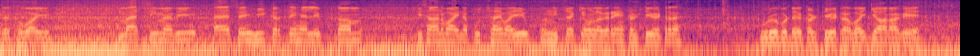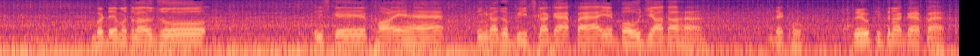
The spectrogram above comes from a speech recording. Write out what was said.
देखो भाई, मैसी में भी ऐसे ही करते हैं लिफ्ट काम। किसान भाई ने पूछा है भाई ऊपर नीचे क्यों लग रहे हैं कल्टीवेटर पूरे बड़े कल्टीवेटर है भाई, ग्यारह के। बड़े मतलब जो इसके फाड़े हैं, इनका जो बीच का गैप है, ये बहुत ज़्यादा है। देखो देखो कितना गैप है।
